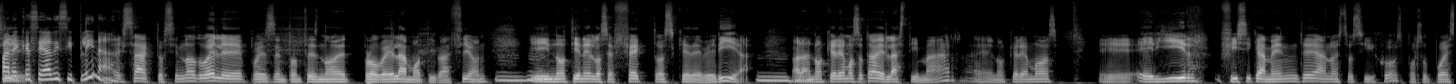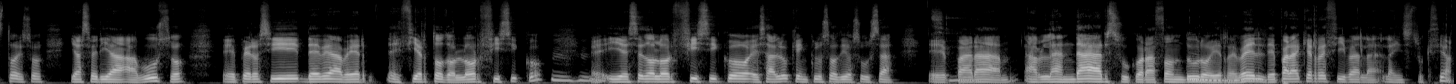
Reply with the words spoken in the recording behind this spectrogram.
para que sea disciplina. Exacto, si no duele, pues entonces no provee la motivación y no tiene los efectos que debería. Ahora, no queremos otra vez lastimar, eh, no queremos eh, herir físicamente a nuestros hijos, por supuesto, eso ya sería abuso, eh, pero sí debe haber eh, cierto dolor físico y ese dolor físico es algo que incluso Dios usa Sí. para ablandar su corazón duro y rebelde para que reciba la, la instrucción.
